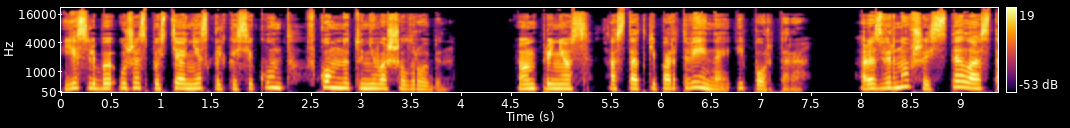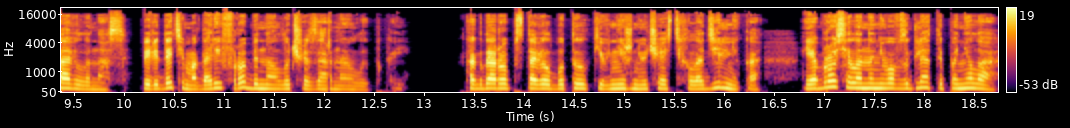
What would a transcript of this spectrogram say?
если бы уже спустя несколько секунд в комнату не вошел Робин. Он принес остатки портвейна и портера. Развернувшись, Стелла оставила нас, перед этим одарив Робина лучезарной улыбкой. Когда Роб ставил бутылки в нижнюю часть холодильника, я бросила на него взгляд и поняла,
